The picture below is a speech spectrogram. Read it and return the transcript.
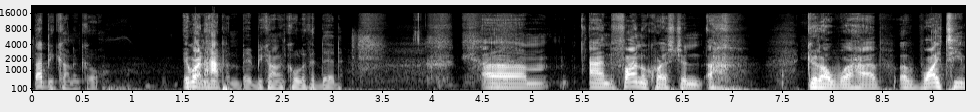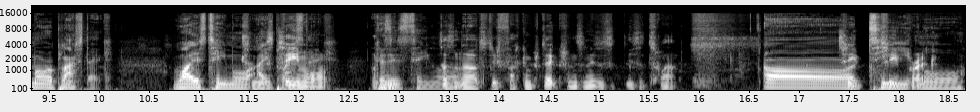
that'd be kind of cool. It won't happen, but it'd be kind of cool if it did. Um, and final question, good old Wahab. Uh, why Timor a plastic? Why is Timor a 'Cause it's plastic? Timor. Because He it's Timor. Doesn't know how to do fucking predictions, and he's he's a twat. Oh, T- T, T-Brick. more.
